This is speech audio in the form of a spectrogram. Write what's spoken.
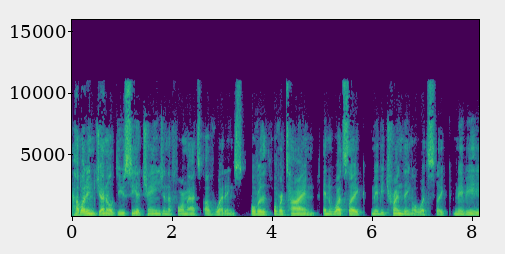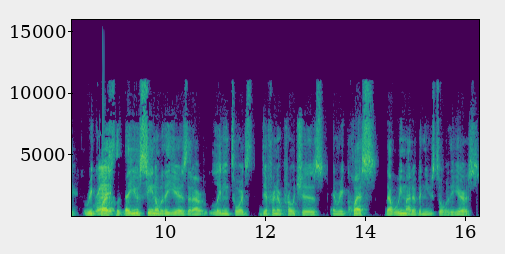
how about in general? Do you see a change in the formats of weddings over the over time, and what's like maybe trending, or what's like maybe requests right. that you've seen over the years that are leaning towards different approaches and requests that we might have been used to over the years?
